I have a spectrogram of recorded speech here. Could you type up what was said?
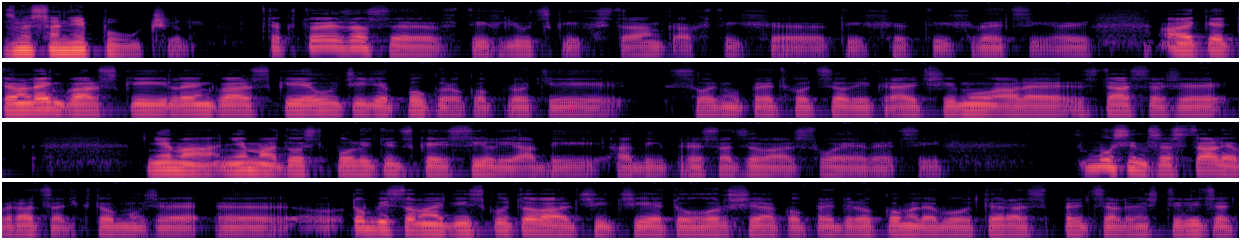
sme sa nepoučili? Tak to je zase v tých ľudských stránkach tých, eh, tých, tých vecí. Hej. Aj keď ten Lengvarský, Lengvarský je určite pokrok oproti svojmu predchodcovi krajčimu, ale zdá sa, že nemá, nemá dosť politickej sily, aby, aby presadzoval svoje veci. Musím sa stále vrácať k tomu, že e, to by som aj diskutoval, či, či je to horšie ako pred rokom, lebo teraz predsa len 40%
